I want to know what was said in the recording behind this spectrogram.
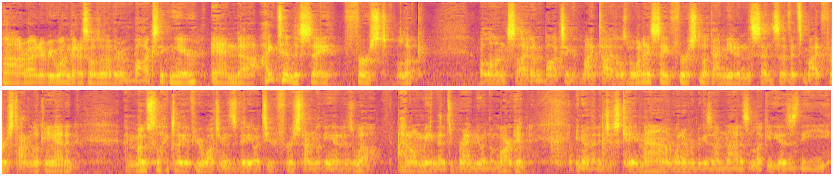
All right, everyone, got ourselves another unboxing here. And uh, I tend to say first look alongside unboxing my titles, but when I say first look, I mean in the sense of it's my first time looking at it. And most likely, if you're watching this video, it's your first time looking at it as well. I don't mean that it's brand new in the market, you know, that it just came out, whatever, because I'm not as lucky as the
